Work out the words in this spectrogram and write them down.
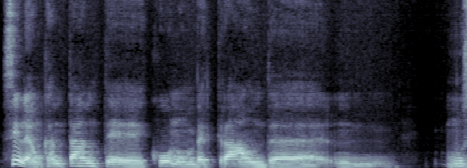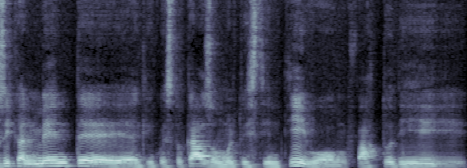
Seal è un cantante con un background eh, musicalmente, anche in questo caso molto istintivo, fatto di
